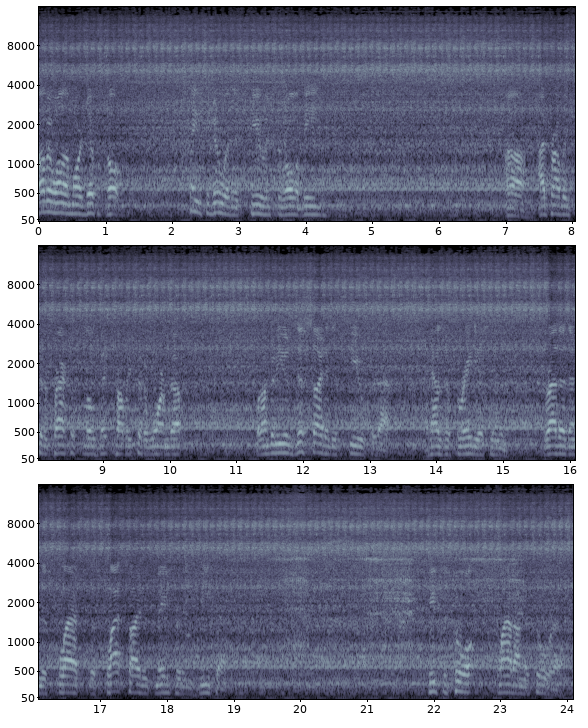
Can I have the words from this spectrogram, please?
Probably one of the more difficult things to do with this skew is to roll a bead uh, I probably should have practiced a little bit, probably should have warmed up. But I'm going to use this side of the skew for that. It has this radius in it, rather than this flat. This flat side is made for these V-cuts. Keeps the tool flat on the tool rest.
